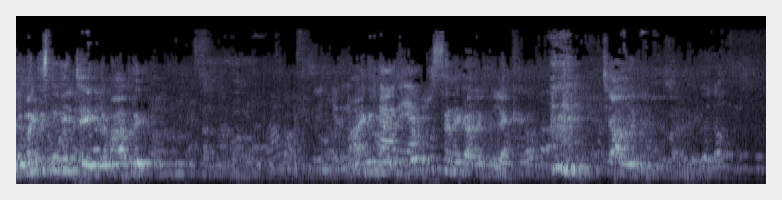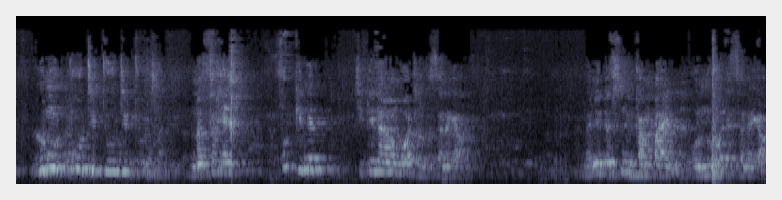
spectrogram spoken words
li ma gis nii tey damaa bëgg maa ngi ñaan bépp Sénégalais bu nekk ci àll bi lu mu tuuti tuuti tuuti na fexe fukki nit ci ginnaawam wootal ko Sénégal nañu def suñu campagne au niveau de Sénégal.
